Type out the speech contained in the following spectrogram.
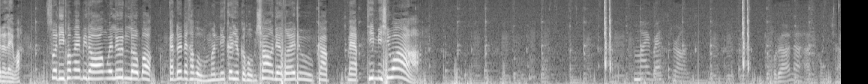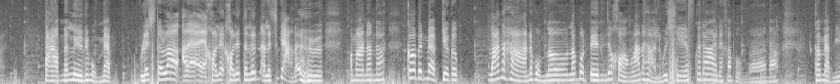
ป็นอะไรวะ สวัสดีพ่อแม่พี่น้องวัยรุ่นเราบอกกันด้วยนะครับผมวันนี้ก็อยู่กับผมช่องเดียวเคยดูกับแมปที่มีชื่อว่า My restaurant. ร้านอาหารของฉัน ตามนั้นเลยนะผมแมปเรสตอร่าอะไรคอเลคอเลเตเลนอะไรสักอย่างนะเออประมาณนั้นนะ ก็เป็นแมปเกี่ยวกับร้านอาหารนะผมเรารับบทเป็นเจ้าของร้านอาหารหรือว่าเชฟก็ได้นะครับผมนะเนาะ ก็แบบนี้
